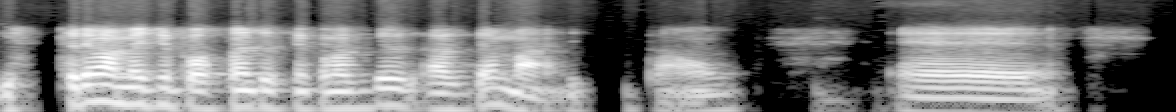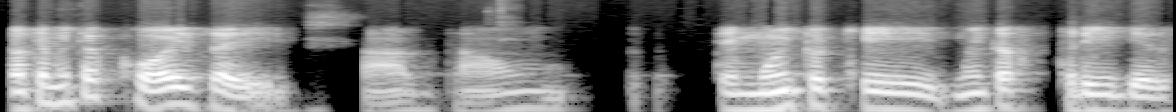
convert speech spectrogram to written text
extremamente importante, assim como as, as demais. Então, é, então tem muita coisa aí, sabe? Então, tem muito que, muitas trilhas.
